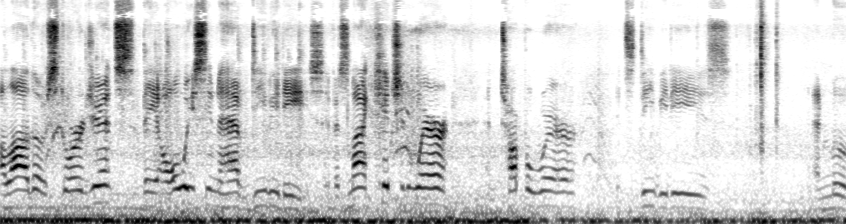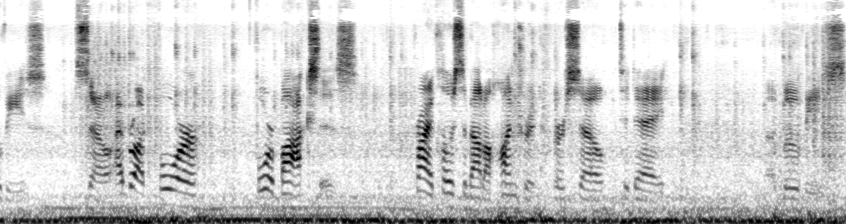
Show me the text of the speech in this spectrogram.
a lot of those storage units, they always seem to have DVDs. If it's not kitchenware and Tupperware, it's DVDs and movies. So I brought four four boxes, probably close to about a hundred or so today of movies.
